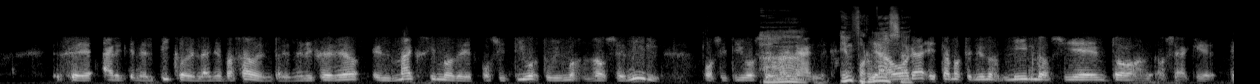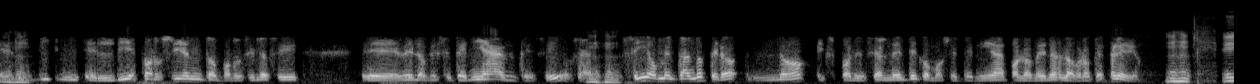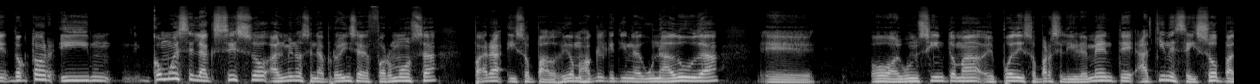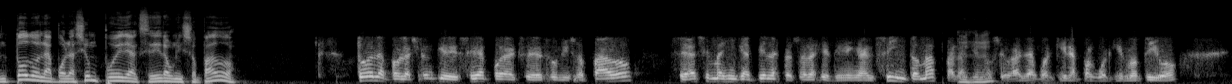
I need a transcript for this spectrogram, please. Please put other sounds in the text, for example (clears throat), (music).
se, en el pico del año pasado, entre enero y febrero, el máximo de positivos tuvimos 12.000 positivos ah, semanales. En Y ahora estamos teniendo 1.200, o sea que el, el 10%, por decirlo así, eh, de lo que se tenía antes, ¿sí? O sea, sigue aumentando, pero no exponencialmente como se tenía por lo menos los brotes previos. eh, doctor, ¿y cómo es el acceso, al menos en la provincia de Formosa, para hisopados? Digamos, aquel que tiene alguna duda... Eh, o algún síntoma eh, puede hisoparse libremente? ¿A quiénes se hisopan? ¿Toda la población puede acceder a un hisopado? Toda la población que desea puede acceder a un hisopado. Se hace más hincapié en las personas que tengan síntomas para que no se vaya cualquiera por cualquier motivo.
